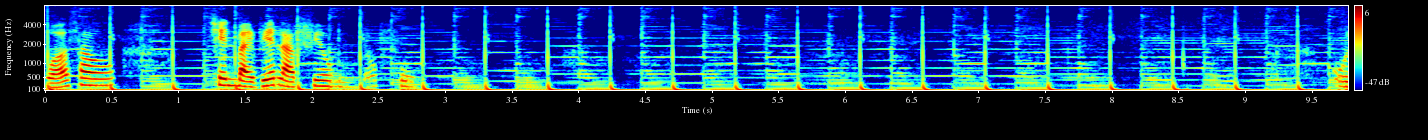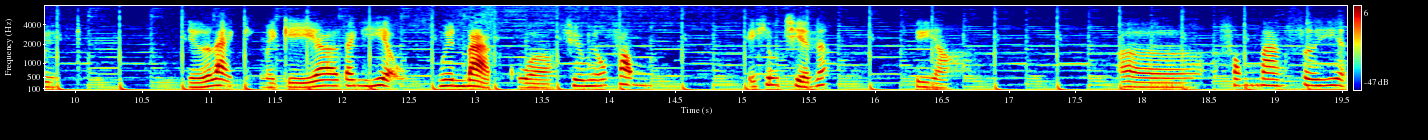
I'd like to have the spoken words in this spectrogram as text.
Ủa sao trên bài viết là film nhớ lại mấy cái ờ, danh hiệu nguyên bản của phiêu miễu phong cái khiêu chiến á. Thì nhỏ ờ, phong mang sơ hiện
